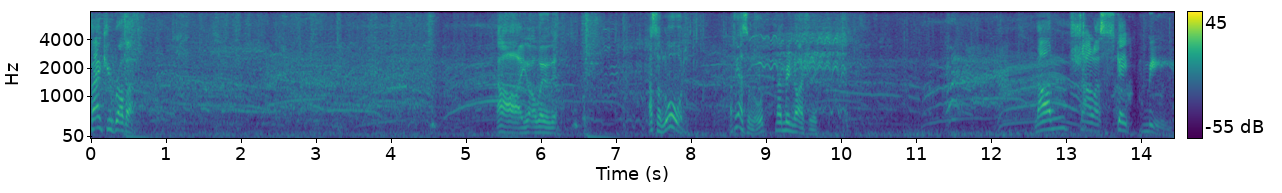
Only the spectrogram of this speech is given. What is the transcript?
Thank you, brother. Ah, oh, you got away with it. That's a lord. I think that's a lord. No, maybe not actually. None shall escape me.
